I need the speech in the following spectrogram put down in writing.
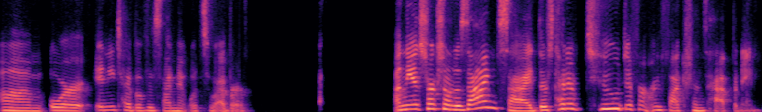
um, or any type of assignment whatsoever. On the instructional design side, there's kind of two different reflections happening.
